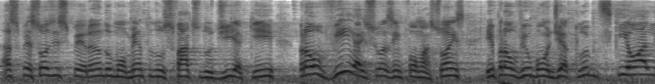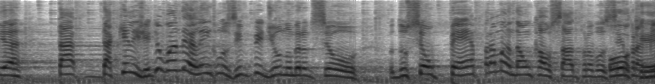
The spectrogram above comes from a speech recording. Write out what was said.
as pessoas esperando o momento dos fatos do dia aqui pra ouvir as suas informações e pra ouvir o Bom Dia Clube. Diz que, olha, tá daquele jeito. E o Vanderlei, inclusive, pediu o número do seu, do seu pé pra mandar um calçado pra você, Ok. pra mim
